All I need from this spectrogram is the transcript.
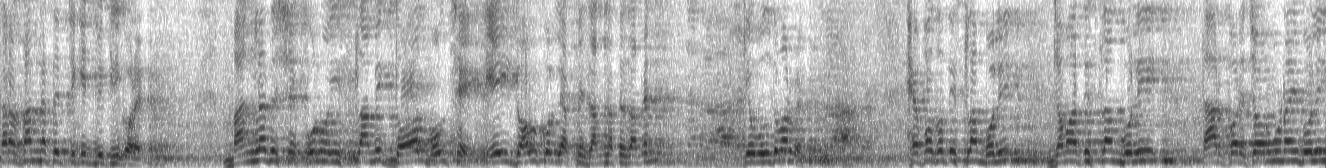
তারা জান্নাতের টিকিট বিক্রি করেন। বাংলাদেশে কোন ইসলামিক দল বলছে, এই দল করলে আপনি জান্নাতে যাবেন কেউ বলতে পারবেন? হেফাজত ইসলাম বলি, জামাত ইসলাম বলি, তারপরে চরমোনাই বলি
